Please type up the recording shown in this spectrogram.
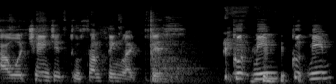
I will change it to something like this. Good meme, good meme.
